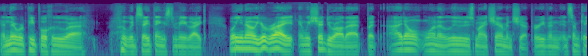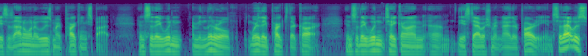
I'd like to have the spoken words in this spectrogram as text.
and there were people who uh, who would say things to me like, "Well, you know, you're right, and we should do all that, but I don't want to lose my chairmanship, or even in some cases, I don't want to lose my parking spot." And so they wouldn't. I mean, literal where they parked their car, and so they wouldn't take on um, the establishment in either party. And so that was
